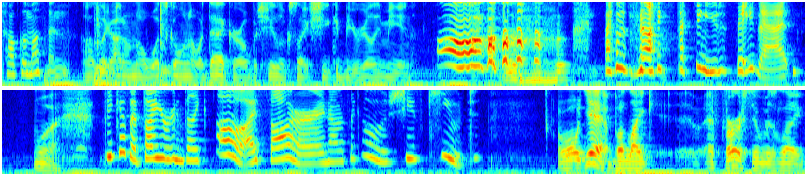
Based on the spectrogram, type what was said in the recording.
Chocolate muffins. I was like, I don't know what's going on with that girl, but she looks like she could be really mean. Oh, I was not expecting you to say that What? because I thought you were gonna be like, "Oh, I saw her," and I was like, "Oh, she's cute." Well, yeah, but like at first it was like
